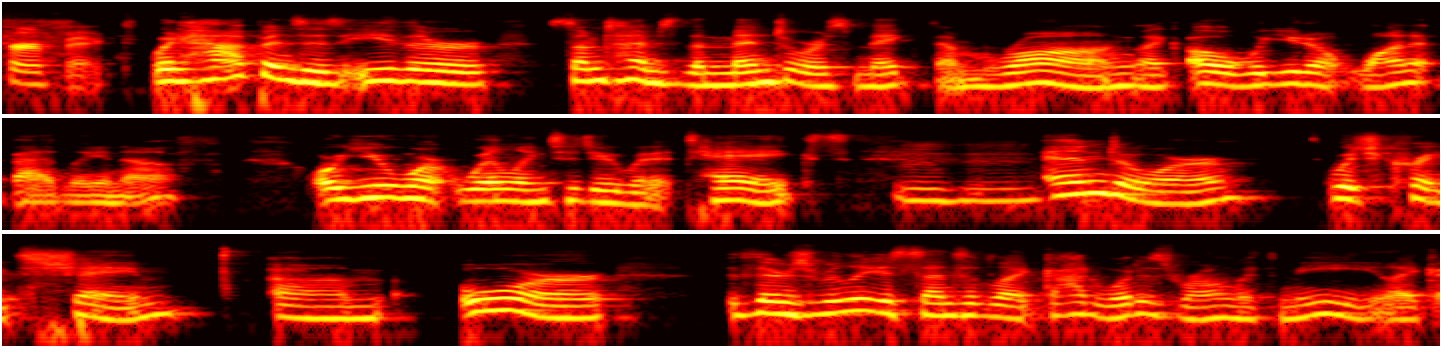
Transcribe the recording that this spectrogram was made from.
Perfect. What happens is either sometimes the mentors make them wrong, like, oh well you don't want it badly enough, or you weren't willing to do what it takes, mm-hmm. and or which creates shame, um, or there's really a sense of like, God, what is wrong with me? Like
